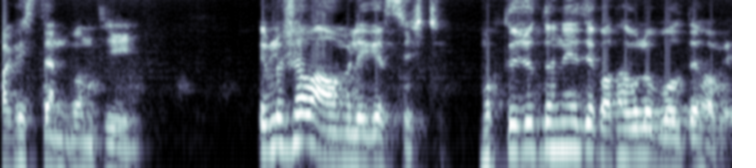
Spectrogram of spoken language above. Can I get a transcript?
পাকিস্তানপন্থী, এগুলো সব আওয়ামী লীগের সৃষ্টি। মুক্তিযুদ্ধ নিয়ে যে কথাগুলো বলতে হবে,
